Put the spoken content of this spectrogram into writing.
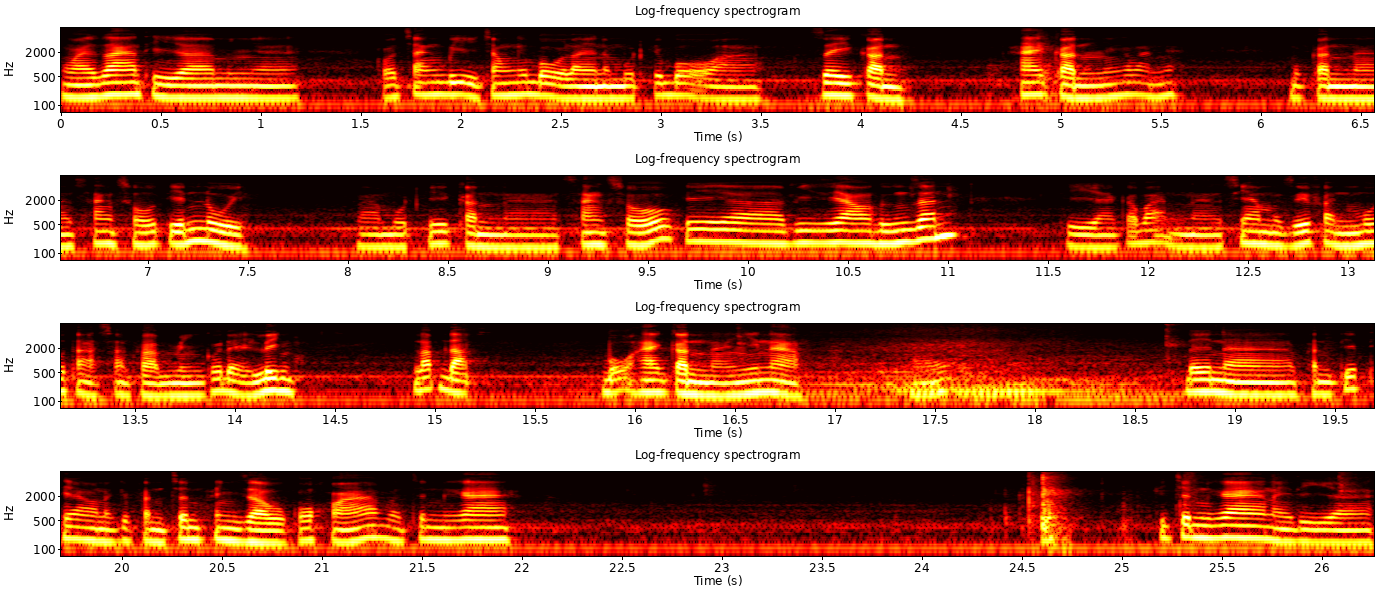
Ngoài ra thì à, mình à, có trang bị trong cái bộ này là một cái bộ à, dây cần hai cần nhé các bạn nhé. Một cần à, sang số tiến lùi và một cái cần à, sang số cái à, video hướng dẫn thì à, các bạn à, xem ở dưới phần mô tả sản phẩm mình có để link, lắp đặt bộ hai cần là như nào. Đấy. đây là phần tiếp theo là cái phần chân phanh dầu có khóa và chân ga. Cái chân ga này thì à,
